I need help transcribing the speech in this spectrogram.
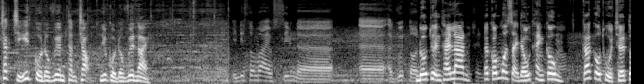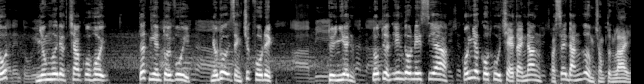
chắc chỉ ít cổ động viên thận trọng như cổ động viên này. Đội tuyển Thái Lan đã có một giải đấu thành công, các cầu thủ chơi tốt, nhiều người được trao cơ hội. Tất nhiên tôi vui nếu đội giành chức vô địch. Tuy nhiên, đội tuyển Indonesia có nhiều cầu thủ trẻ tài năng và sẽ đáng gờm trong tương lai.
